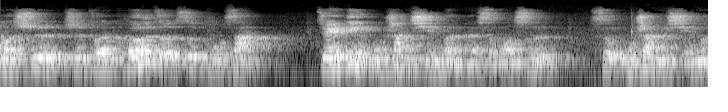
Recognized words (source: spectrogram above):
那么是世尊，何者是菩萨决定无上行门呢？什么是是无上的行门？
